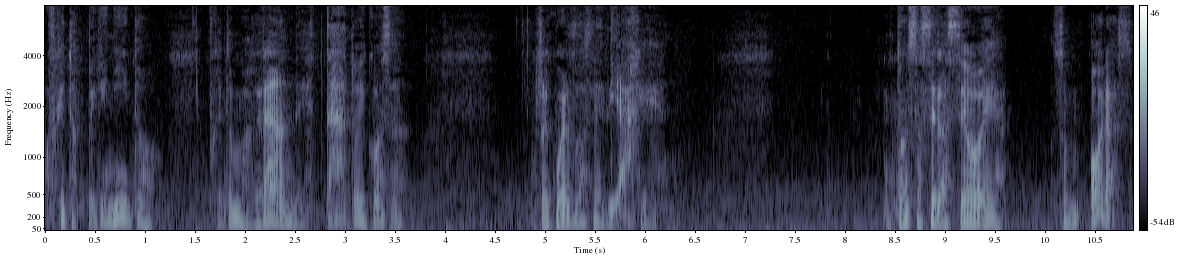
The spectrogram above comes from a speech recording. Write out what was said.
objetos pequeñitos, objetos más grandes, estatuas y cosas, recuerdos de viajes. Entonces hacer aseo es, son horas,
